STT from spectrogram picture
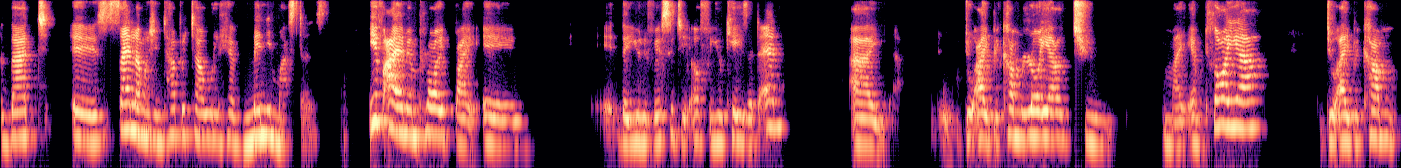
that a sign language interpreter will have many masters. If I am employed by a, the University of UKZN, I, do I become loyal to my employer? Do I become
